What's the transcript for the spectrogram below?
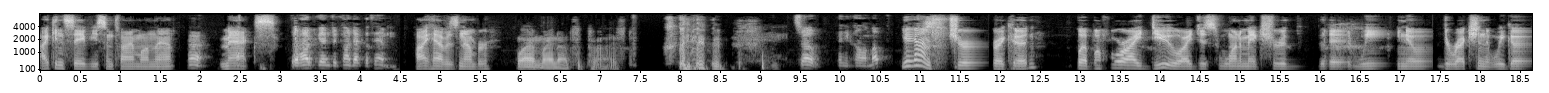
I can save you some time on that. Huh. Max, So how to get into contact with him? I have his number. Why am I not surprised? So can you call him up? Yeah, I'm sure I could. But before I do, I just want to make sure that we know the direction that we go.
